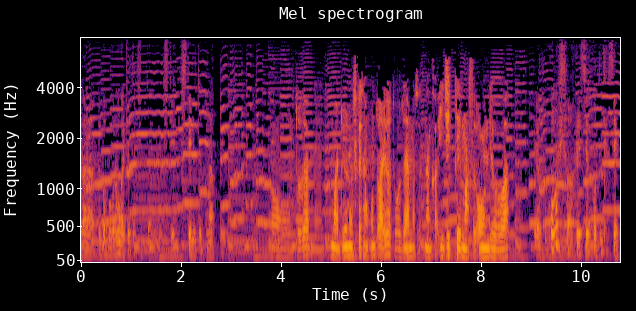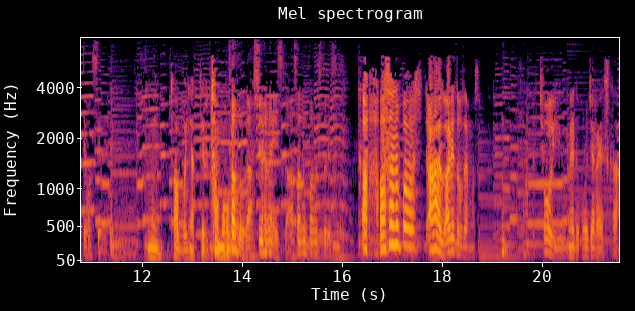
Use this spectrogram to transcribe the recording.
だから、やっぱ僕の方がちょっとちっちゃめにして、してるとなってる。本当だね。まあ、龍之介さん本当ありがとうございます。なんかいじっています、音量は。やっぱこの人はあれですよ、ポッドキャストやってますよね。うん、多分やってると思うよ。多分、あ、知らないですか？朝のパの人ですよ。あ、朝のパは、あ、ありがとうございます。超有名どころじゃないですか。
